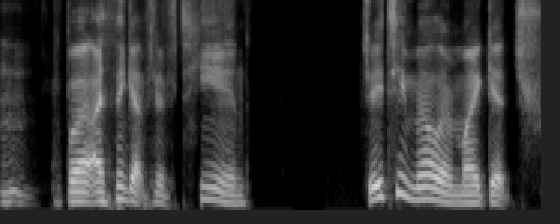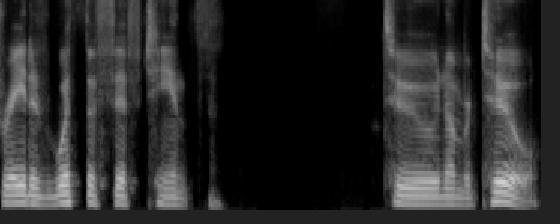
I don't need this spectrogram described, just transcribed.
Mhm. But I think at 15, JT Miller might get traded with the 15th to number two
